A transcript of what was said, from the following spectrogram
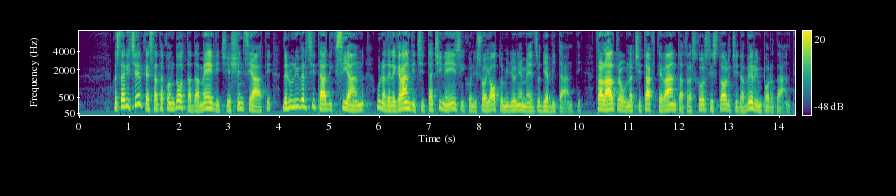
Questa ricerca è stata condotta da medici e scienziati dell'Università di Xi'an, una delle grandi città cinesi con i suoi 8 milioni e mezzo di abitanti. Tra l'altro una città che vanta trascorsi storici davvero importanti.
